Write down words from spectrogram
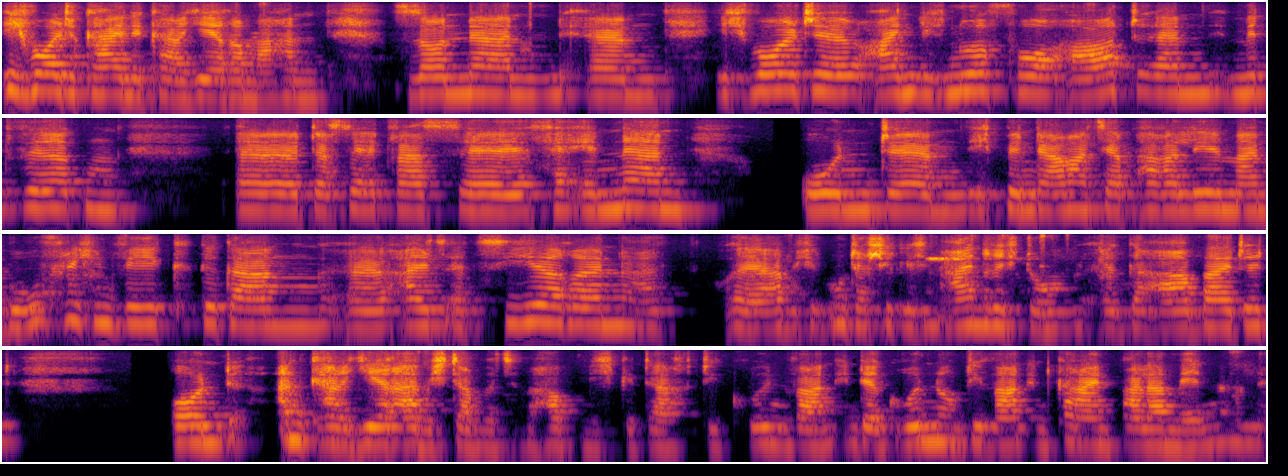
Ich wollte keine Karriere machen, sondern ähm, ich wollte eigentlich nur vor Ort ähm, mitwirken, äh, dass wir etwas äh, verändern. Und ähm, ich bin damals ja parallel meinen beruflichen Weg gegangen. Äh, als Erzieherin äh, habe ich in unterschiedlichen Einrichtungen äh, gearbeitet. Und an Karriere habe ich damals überhaupt nicht gedacht. Die Grünen waren in der Gründung, die waren in keinen Parlamenten.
